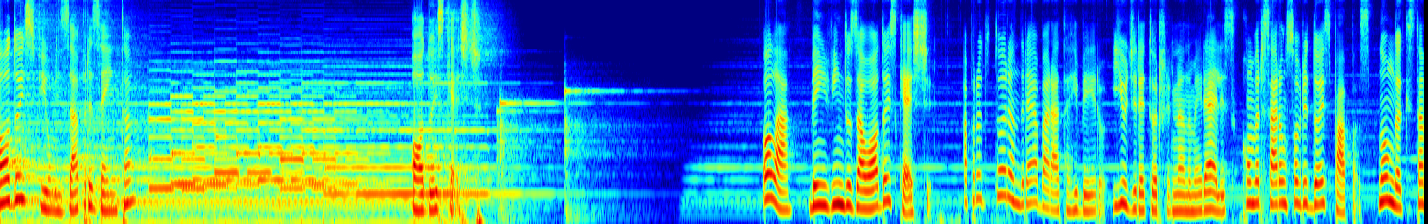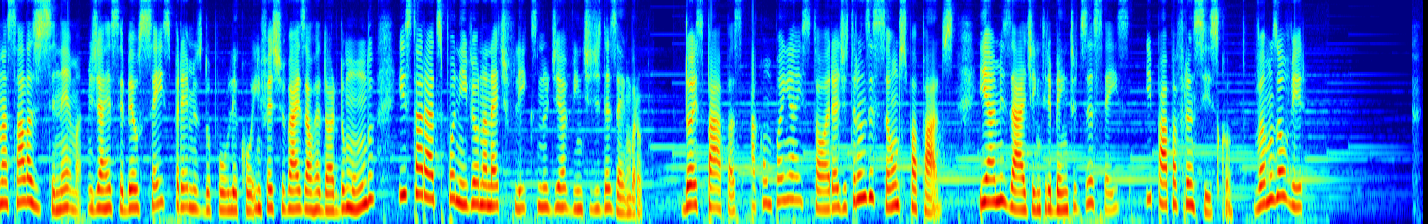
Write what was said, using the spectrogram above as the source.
O2 Filmes apresenta O2Cast. Olá, bem-vindos ao O2Cast. A produtora Andréa Barata Ribeiro e o diretor Fernando Meirelles conversaram sobre Dois Papas, longa que está nas salas de cinema e já recebeu seis prêmios do público em festivais ao redor do mundo e estará disponível na Netflix no dia 20 de dezembro. Dois Papas acompanha a história de transição dos papados e a amizade entre Bento XVI e Papa Francisco. Vamos ouvir.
